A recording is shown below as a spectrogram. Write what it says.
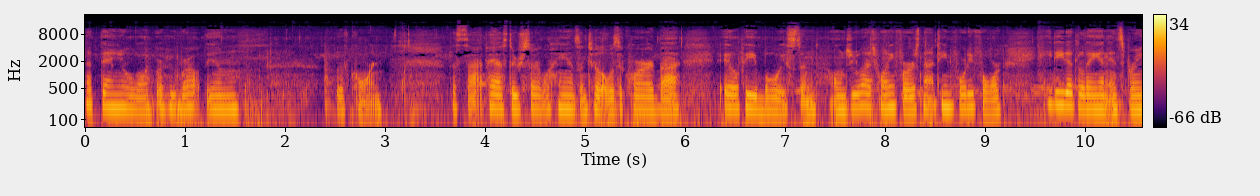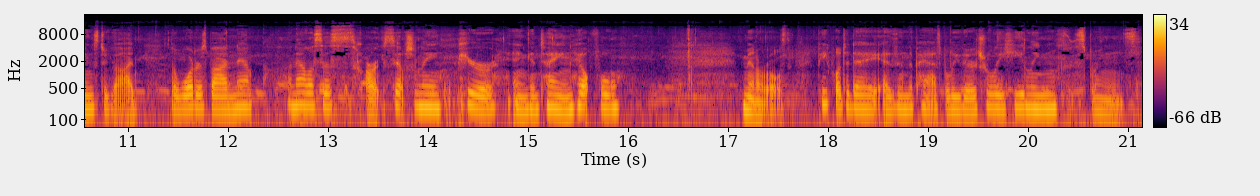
Nathaniel Walker, who brought them with corn. The site passed through several hands until it was acquired by L.P. Boylston. On July 21, 1944, he deeded the land and springs to God. The waters by analysis are exceptionally pure and contain helpful minerals. People today, as in the past, believe they are truly healing springs.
